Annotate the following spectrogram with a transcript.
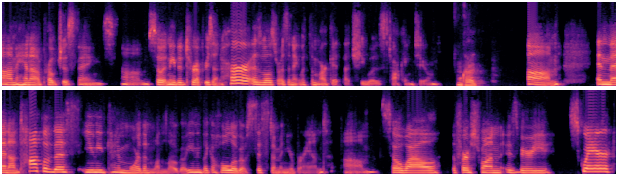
um, Hannah approaches things. Um, so it needed to represent her as well as resonate with the market that she was talking to. Okay. Um, and then on top of this, you need kind of more than one logo. You need like a whole logo system in your brand. Um, so while the first one is very square,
